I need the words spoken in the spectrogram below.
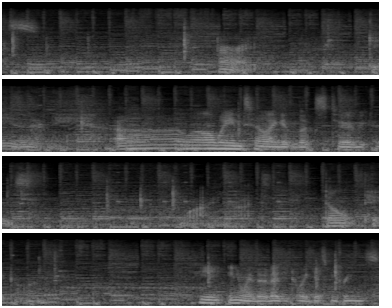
Yes. Alright. Gazing at me. Uh, well, I'll wait until I get Loox too, because. Don't pick on. He. Anyway, the Vegetoid gets me greens.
